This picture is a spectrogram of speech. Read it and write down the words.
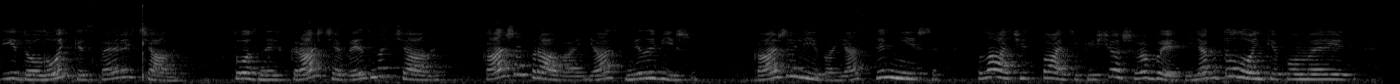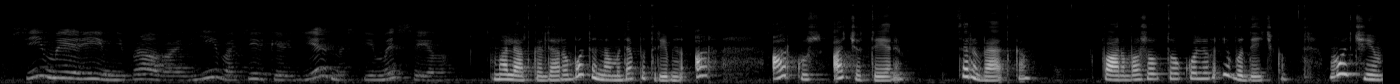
Дві долоньки сперечались, хто з них краще визначались. Каже права, я сміливіше, каже ліва, я сильніше. Плачуть пальчики, що ж робити, як долоньки помирити? Всі ми рівні, права, ліва, тільки в єдності ми сила. Малятка для роботи нам буде потрібно ар, аркуш А4, серветка, фарба жовтого кольору і водичка. Мочуємо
